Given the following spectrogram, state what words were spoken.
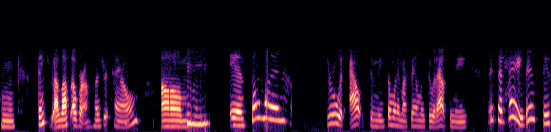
hmm Thank you. I lost over a hundred pounds. Um, mm-hmm. and someone threw it out to me. Someone in my family threw it out to me. They said, "Hey, there's this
